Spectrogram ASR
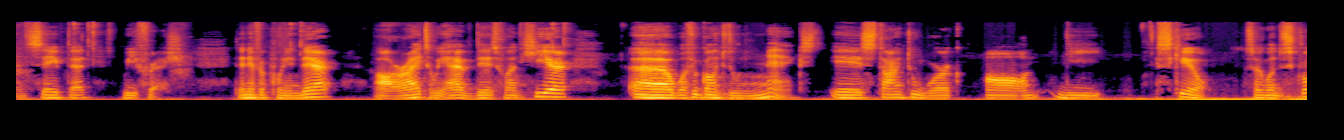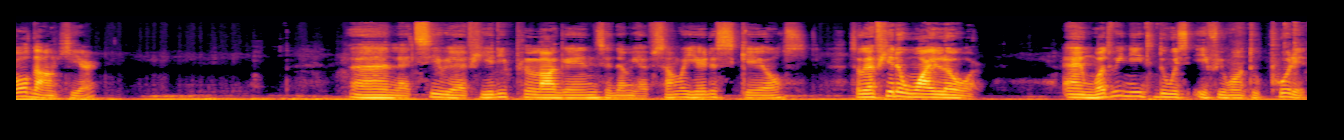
and save that, refresh. Then if I put in there, alright, so we have this one here, uh, what we're going to do next is start to work on the scale. So I'm going to scroll down here. And let's see, we have here the plugins and then we have somewhere here the scales. So we have here the Y lower. And what we need to do is if we want to put it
